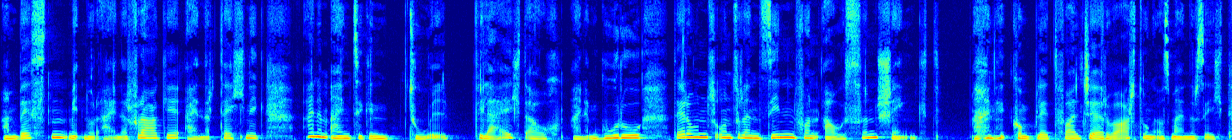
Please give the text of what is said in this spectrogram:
Am besten mit nur einer Frage, einer Technik, einem einzigen Tool. Vielleicht auch einem Guru, der uns unseren Sinn von außen schenkt. Eine komplett falsche Erwartung aus meiner Sicht.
